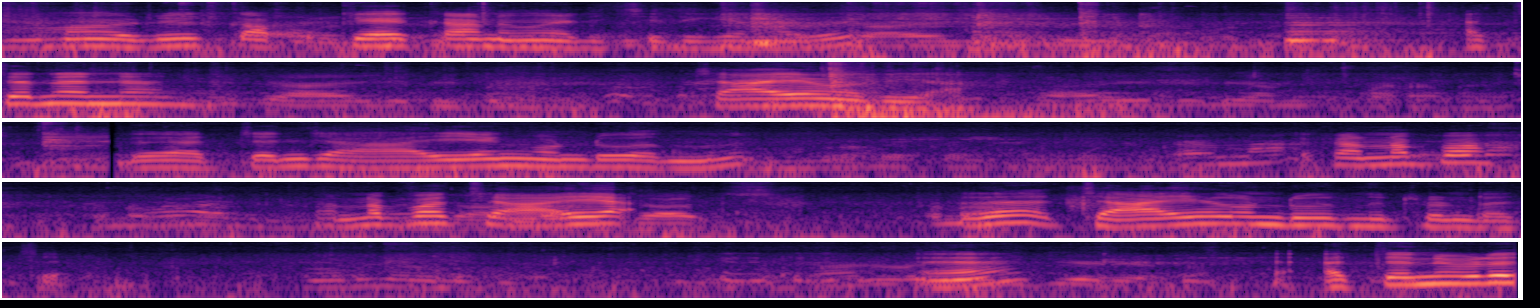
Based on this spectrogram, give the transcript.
അമ്മ ഒരു കപ്പ് കേക്കാണ് മേടിച്ചിരിക്കുന്നത്. അച്ഛൻ തന്നെ ചായ മതിയാ? ഇത് അച്ഛൻ ചായയും കൊണ്ടുവന്ന്. കണ്ണപ്പ കണ്ണപ്പ ചായ. അതെ ചായ കൊണ്ടുവന്നിട്ടുണ്ട് അച്ഛൻ. ഏ? അച്ഛൻ ഇവിടെ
